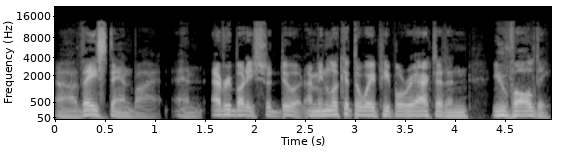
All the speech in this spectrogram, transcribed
Uh, they stand by it, and everybody should do it. I mean, look at the way people reacted in Uvalde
